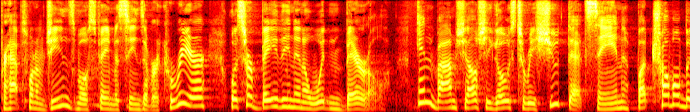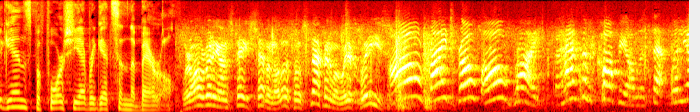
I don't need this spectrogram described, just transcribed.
perhaps one of Jean's most famous scenes of her career, was her bathing in a wooden barrel. In Bombshell, she goes to reshoot that scene, but trouble begins before she ever gets in the barrel. We're already on stage seven, Lola, so snap in, will you, please? All right, Broke, all right. But have some coffee on the set, will you?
